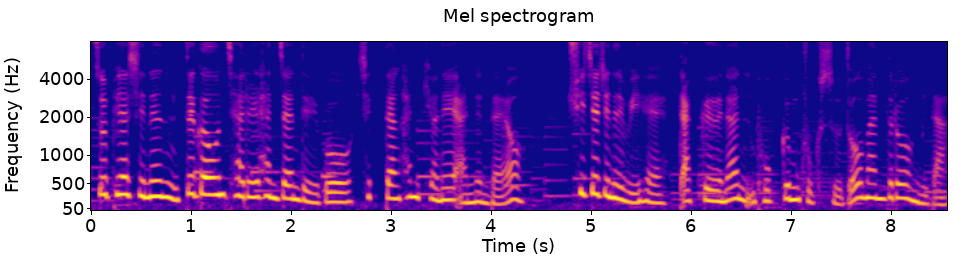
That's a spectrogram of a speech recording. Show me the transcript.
소피아 씨는 뜨거운 차를 한 잔 들고 식당 한켠에 앉는데요. 취재진을 위해 따끈한 볶음 국수도 만들어 옵니다.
